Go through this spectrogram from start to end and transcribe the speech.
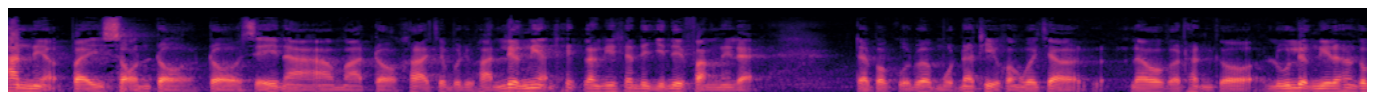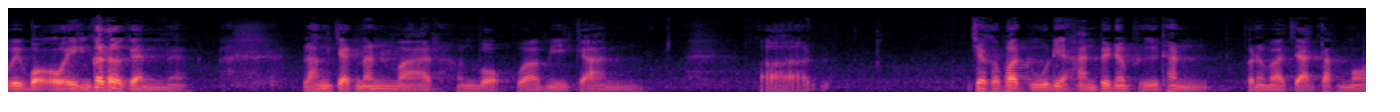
ท่านเนี่ยไปสอนต่อต่อเสนาอามาต่อข้าราบริพารเรื่องเนี้ยเรื่องที่ท่านได้ยินได้ฟังนี่แหละ แต่ปรากฏว่าหมดหน้าที่ของพระเจ้า แล้วก็ท่านก็รู้เรื่องนี้แล้วท่านก็ไปบอกเอาเองก็แล้วกันนะหลังจากนั้นมาท่านบอกว่ามีการ จักรพรรดิหูเนี่ยหันไปนับถือท่านปรมาจารย์ตักมอ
